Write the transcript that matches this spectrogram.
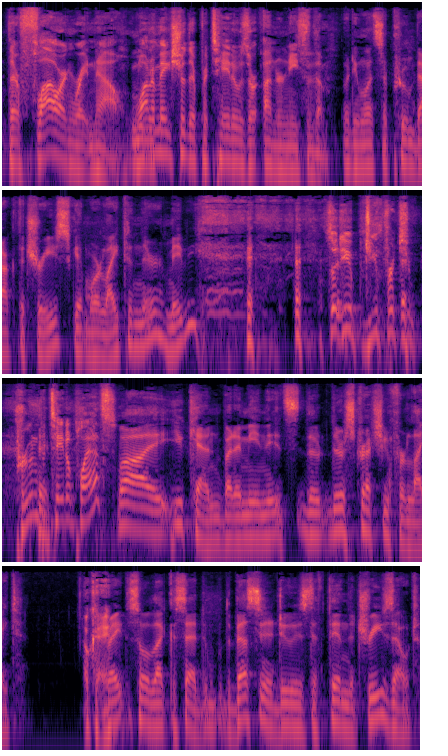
They're flowering right now. Want to make sure their potatoes are underneath of them. But he wants to prune back the trees, get more light in there, maybe. So do you, do you prune potato plants? well, you can, but I mean, it's they're, they're stretching for light. Okay. right? So, like I said, the best thing to do is to thin the trees out,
